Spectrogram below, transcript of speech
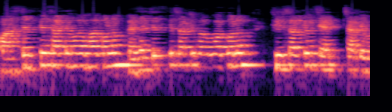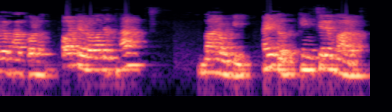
past tense কে চারটে ভাগে ভাগ করলাম প্রেজেন্ট টেন্স কে চারটে ভাগে ভাগ করলাম ফিউচার কেও চা- চারটে ভাগে ভাগ করলাম হলো আমাদের ভাগ বারোটি, তাই তো? তিন চারে বারো।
